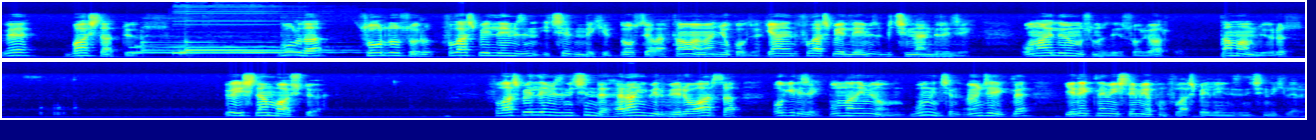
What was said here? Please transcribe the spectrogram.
Ve başlat diyoruz. Burada sorduğu soru flash belleğimizin içindeki dosyalar tamamen yok olacak. Yani flash belleğimiz biçimlendirilecek. Onaylıyor musunuz diye soruyor. Tamam diyoruz. Ve işlem başlıyor. Flash belleğimizin içinde herhangi bir veri varsa o gidecek. Bundan emin olun. Bunun için öncelikle yedekleme işlemi yapın flash belleğinizin içindekileri.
